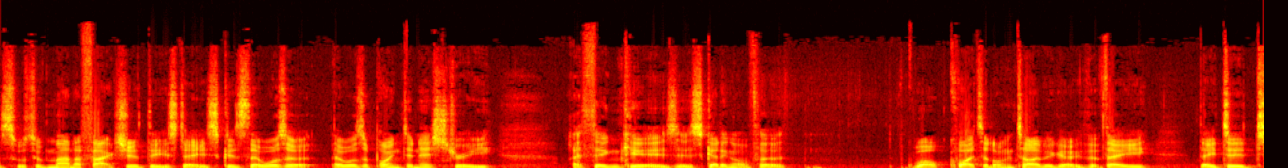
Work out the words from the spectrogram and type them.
sort of manufactured these days, because there was a there was a point in history, I think it is it's getting on for well quite a long time ago that they they did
